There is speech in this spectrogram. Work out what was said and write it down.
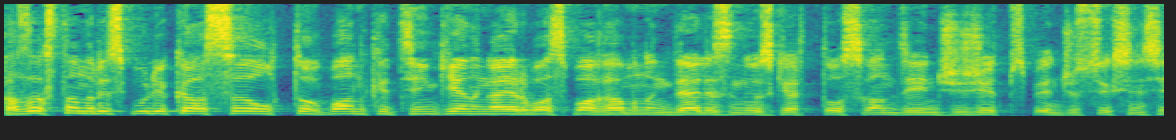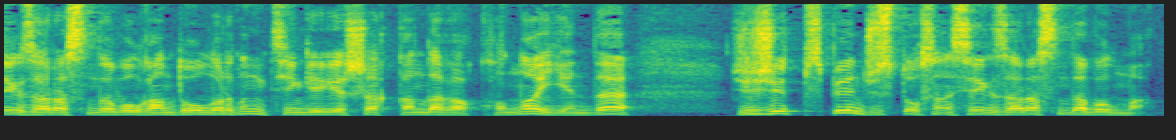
Қазақстан Республикасы ұлттық банкі теңгенің айырбас бағамының дәлізін өзгертті. Осыған дейін 170 пен 188 арасында болған доллардың теңгеге шаққандағы құны енді 170 пен 198 арасында болмақ.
